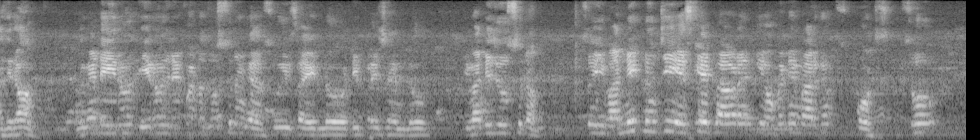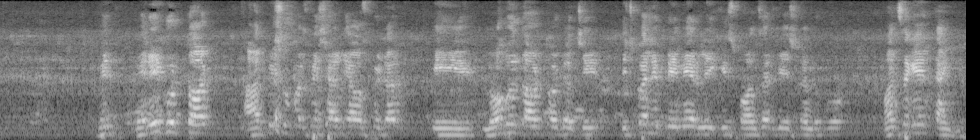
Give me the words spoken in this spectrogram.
అది రాంగ్ ఎందుకంటే ఈరోజు ఈ రోజు రేపట్లో చూస్తున్నాం కదా సూయిసైడ్లు డిప్రెషన్లు ఇవన్నీ చూస్తున్నాం. సో ఇవన్నిటి నుంచి ఎస్కేప్ కావడానికి ఒకటే మార్గం sports so with very good thought RP super speciality hospital ఈ నోబెల్ థాట్ తోటి వచ్చి డిచ్పల్లి ప్రీమియర్ లీగ్కి స్పాన్సర్ చేసినందుకు వన్స్ అగైన్ థ్యాంక్ యూ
